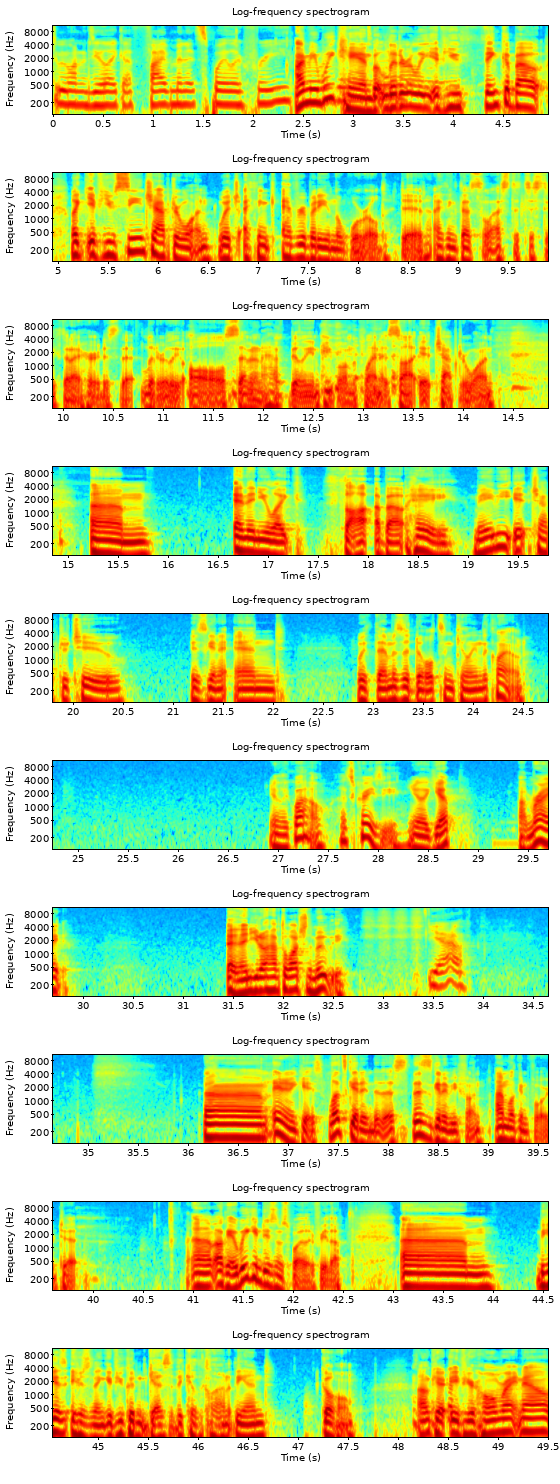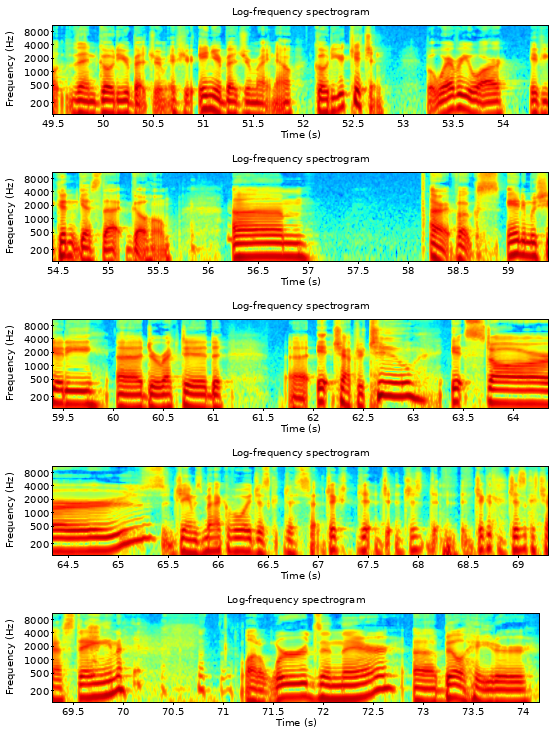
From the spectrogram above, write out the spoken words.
Do we want to do like a five minute spoiler free? I mean, we can, but literally, if you think about, like, if you've seen chapter one, which I think everybody in the world did, I think that's the last statistic that I heard is that literally all seven and a half billion people on the planet saw it chapter one. Um, and then you like thought about, hey, maybe it chapter two is going to end with them as adults and killing the clown. You're like, wow, that's crazy. You're like, yep, I'm right. And then you don't have to watch the movie. Yeah. Um, in any case, let's get into this. This is going to be fun. I'm looking forward to it. Um, okay, we can do some spoiler free though. Um, because here's the thing: if you couldn't guess that they kill the clown at the end, go home. I don't care if you're home right now, then go to your bedroom. If you're in your bedroom right now, go to your kitchen. But wherever you are, if you couldn't guess that, go home. Um, all right, folks. Andy Muschietti uh, directed uh, It Chapter Two. It stars James McAvoy, Jessica, Jessica, Jessica, Jessica Chastain. A lot of words in there. Uh, Bill Hader,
